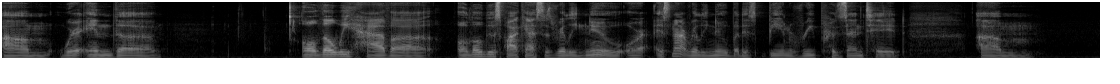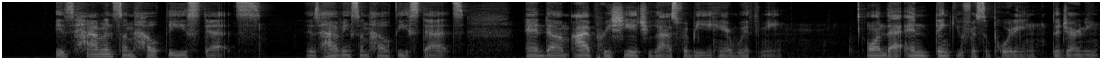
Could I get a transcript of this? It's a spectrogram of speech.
Um, we're in the although we have a although this podcast is really new, or it's not really new, but it's being represented, um, it's having some healthy stats. It's having some healthy stats. And um, I appreciate you guys for being here with me on that. And thank you for supporting the journey.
